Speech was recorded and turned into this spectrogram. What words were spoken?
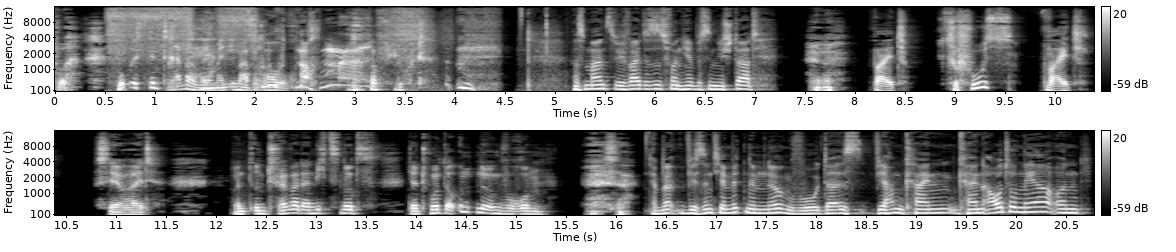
Wo, wo ist denn Trevor, wenn man ihn mal braucht? Nochmal! Verflucht. Was meinst du, wie weit ist es von hier bis in die Stadt? Weit. Zu Fuß weit. Sehr weit. Und, und Trevor, der nichts nutzt, der turnt da unten irgendwo rum. Also. Aber wir sind hier mitten im Nirgendwo. Da ist, wir haben kein, kein Auto mehr und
